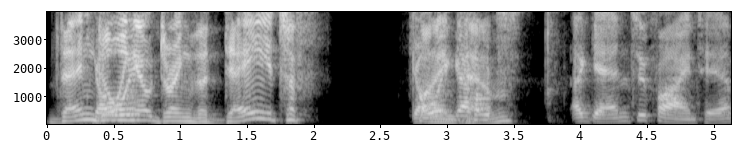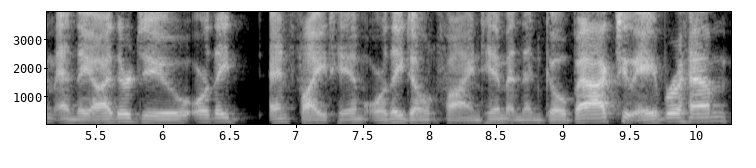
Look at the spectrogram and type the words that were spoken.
Then Going- going, out during the day to f- going find out him. again to find him, and they either do or they and fight him, or they don't find him, and then go back to Abraham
